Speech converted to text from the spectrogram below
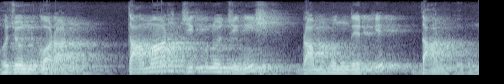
ভোজন করান। তামার যে কোনো জিনিস ব্রাহ্মণদেরকে দান করুন।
